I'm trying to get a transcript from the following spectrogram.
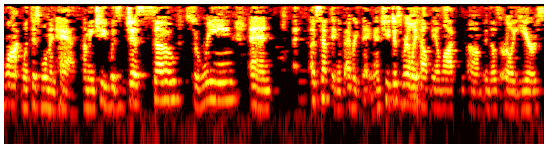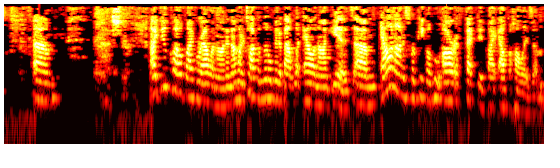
want what this woman had. I mean, she was just so serene and accepting of everything and she just really helped me a lot um, in those early years. Gosh. I do qualify for Al-Anon, and I want to talk a little bit about what Al-Anon is. Um, Al-Anon is for people who are affected by alcoholism,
